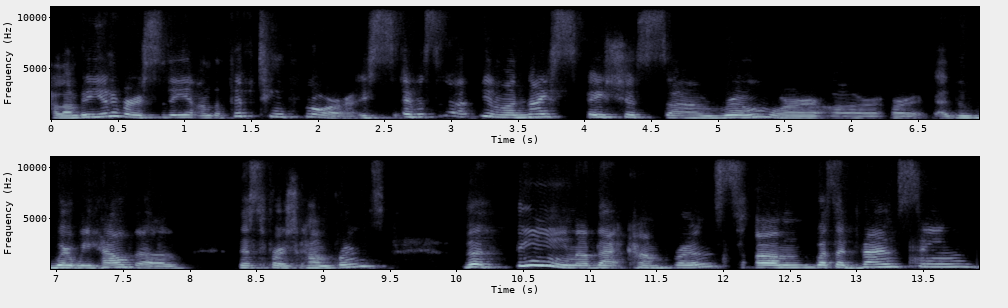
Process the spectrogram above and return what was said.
Columbia University on the fifteenth floor. It's- It was, uh, you know, a nice spacious um, room or, or, or uh, where we held the, this first conference. The theme of that conference um, was advancing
